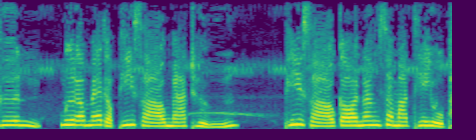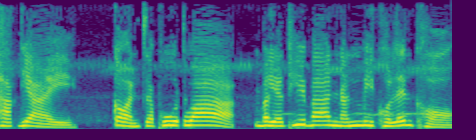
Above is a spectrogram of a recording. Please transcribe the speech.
ขึ้น เมื่อแม่กับพี่สาวมาถึง พี่สาวก็นั่งสมาธิอยู่พักใหญ่ ก่อนจะพูดว่า เบียร์ที่บ้านนั้นมีคนเล่นของ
